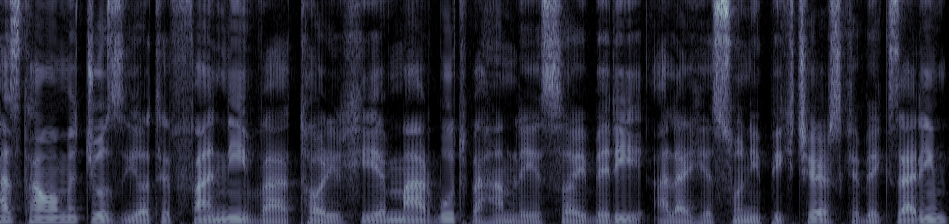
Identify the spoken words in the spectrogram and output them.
از تمام جزئیات فنی و تاریخی مربوط به حمله سایبری علیه سونی پیکچرز که بگذریم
